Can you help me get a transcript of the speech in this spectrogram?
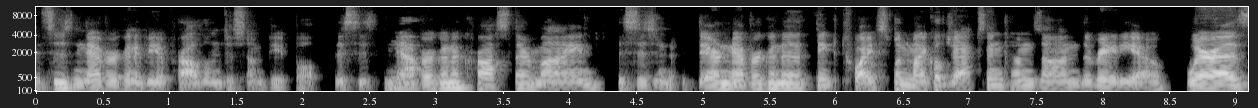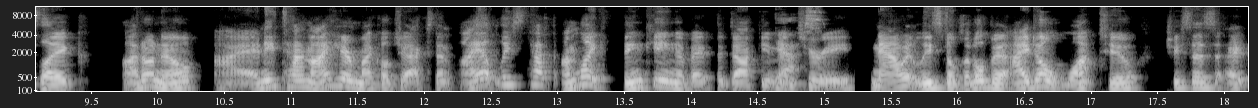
this is never going to be a problem to some people. This is No. never going to cross their mind. This is they're never going to think twice when michael jackson comes on the radio. Whereas like I don't know. I, anytime I hear Michael Jackson, I at least have. I'm like thinking about the documentary now, at least a little bit. I don't want to. She says, I,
